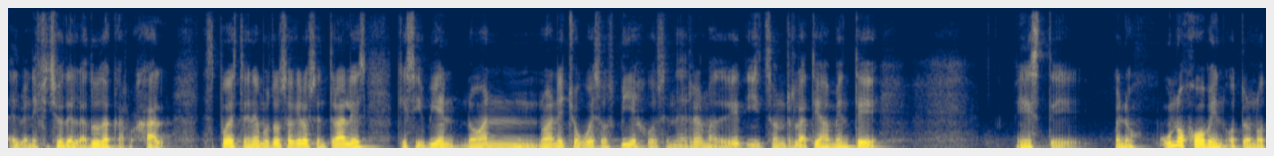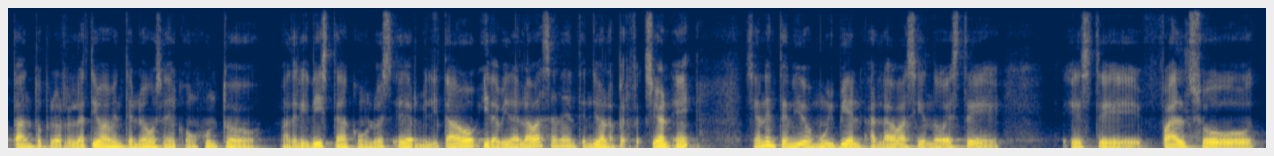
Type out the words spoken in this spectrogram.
el beneficio de la duda Carvajal. Después tenemos dos zagueros centrales que si bien no han, no han hecho huesos viejos en el Real Madrid y son relativamente, este, bueno, uno joven, otro no tanto, pero relativamente nuevos en el conjunto madridista, como lo es Eder Militao y David Alaba, se han entendido a la perfección, ¿eh? Se han entendido muy bien. Alaba siendo este, este falso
